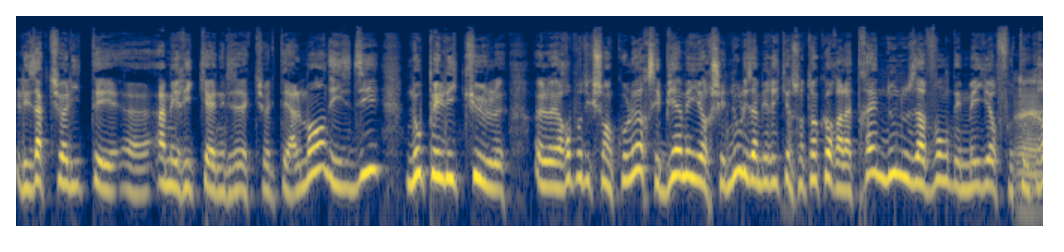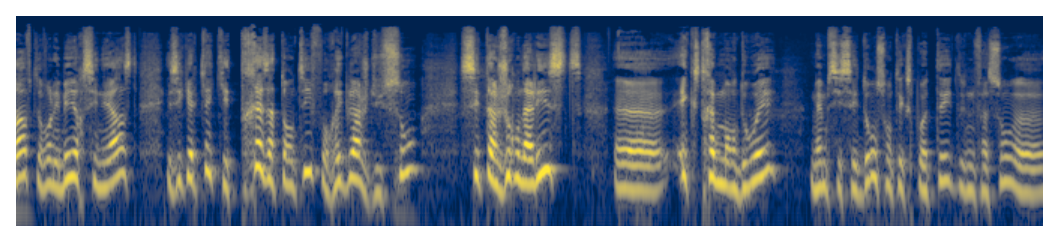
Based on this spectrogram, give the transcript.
les actualités euh, américaines et les actualités allemandes, et il se dit, nos pellicules, euh, la reproduction en couleur, c'est bien meilleur chez nous, les Américains sont encore à la traîne, nous, nous avons des meilleurs photographes, nous avons les meilleurs cinéastes, et c'est quelqu'un qui est très attentif au réglage du son. C'est un journaliste euh, extrêmement doué, même si ces dons sont exploités d'une façon euh,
